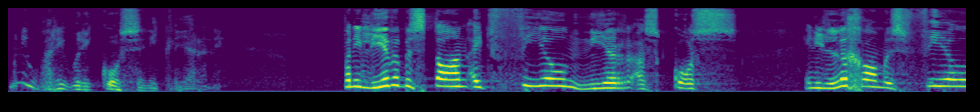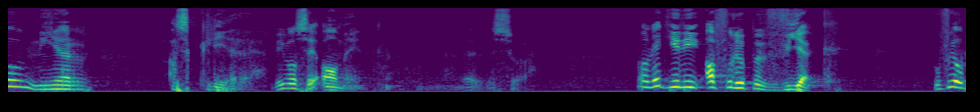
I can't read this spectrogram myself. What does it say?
moenie worry oor die kos en die klere nie. Want die lewe bestaan uit veel meer as kos en die liggaam is veel meer as klere. Wie wil sê amen? Dit is so. Wel net hierdie afgelope week. Hoeveel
